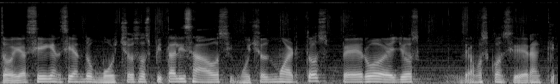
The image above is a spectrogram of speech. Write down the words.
Todavía siguen siendo muchos hospitalizados y muchos muertos, pero ellos, digamos, consideran que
